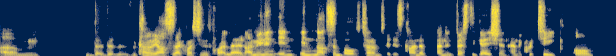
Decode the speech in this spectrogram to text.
Um, the, the, the, kind of the answer to that question is quite layered. I mean, in, in, in nuts and bolts terms, it is kind of an investigation and a critique of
